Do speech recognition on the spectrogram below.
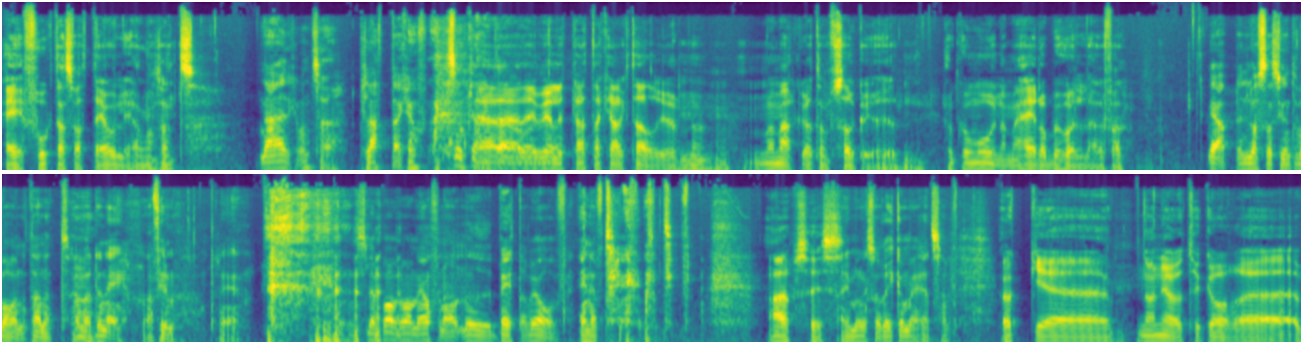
är fruktansvärt dålig eller något sånt. Nej, det kan man inte säga. Platta kanske, som Ja, karaktär. det är väldigt platta karaktärer ju. Men man märker att de försöker ju. De kommer undan med heder och behåll i alla fall. Ja, den låtsas ju inte vara något annat än Ja. vad den är, den här filmen. Det Släpp av de här människorna, nu betar vi av en efter en. Typ. Ja, precis. Det är många som rycker med rätt snabbt. Och eh, någon jag tycker eh,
